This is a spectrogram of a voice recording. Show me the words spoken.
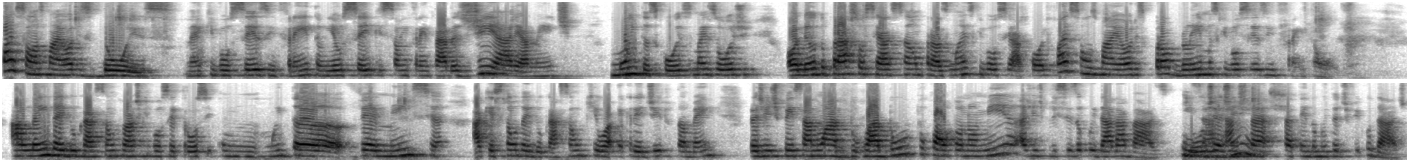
Quais são as maiores dores né, que vocês enfrentam, e eu sei que são enfrentadas diariamente, muitas coisas, mas hoje, olhando para a associação, para as mães que você acolhe, quais são os maiores problemas que vocês enfrentam hoje? Além da educação, que eu acho que você trouxe com muita veemência a questão da educação, que eu acredito também, para a gente pensar no adulto com autonomia, a gente precisa cuidar da base. E hoje a gente está tá tendo muita dificuldade.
